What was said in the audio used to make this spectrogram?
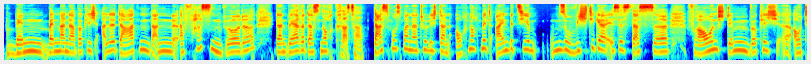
Wenn, wenn man da wirklich alle Daten dann erfassen würde, dann wäre das noch krasser. Das muss man natürlich dann auch noch mit einbeziehen. Umso wichtiger ist es, dass äh, Frauenstimmen wirklich äh, authentisch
